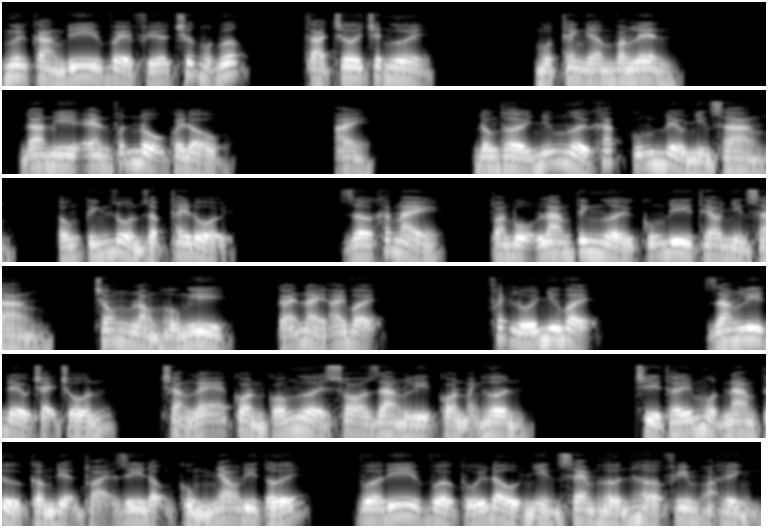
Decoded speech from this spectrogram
Ngươi càng đi về phía trước một bước, ta chơi trên ngươi. Một thanh âm vang lên. Daniel phẫn nộ quay đầu. Ai? Đồng thời những người khác cũng đều nhìn sang, ống kính rồn rập thay đổi. Giờ khắc này, toàn bộ Lam Tinh người cũng đi theo nhìn sang, trong lòng hồng nghi, cái này ai vậy? Phách lối như vậy. Giang Ly đều chạy trốn, chẳng lẽ còn có người so Giang Ly còn mạnh hơn? Chỉ thấy một nam tử cầm điện thoại di động cùng nhau đi tới, vừa đi vừa cúi đầu nhìn xem hớn hở phim hoạt hình,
